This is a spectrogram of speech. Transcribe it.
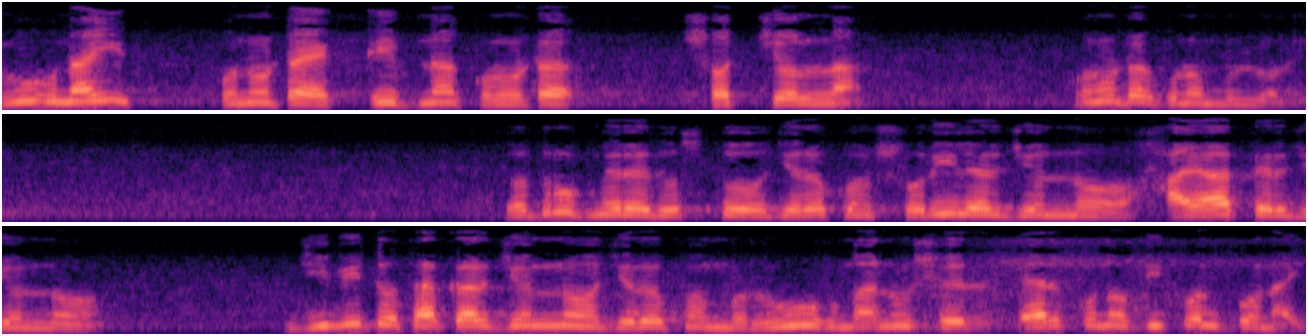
রুহ নাই, কোনোটা অ্যাক্টিভ না, কোনোটা সচ্ছল না, কোনোটার কোনো মূল্য নেই। তদ্রূপ মেরে দোস্ত, যেরকম শরীরের জন্য, হায়াতের জন্য, জীবিত থাকার জন্য যেরকম রুহ মানুষের, এর কোনো বিকল্প নাই।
